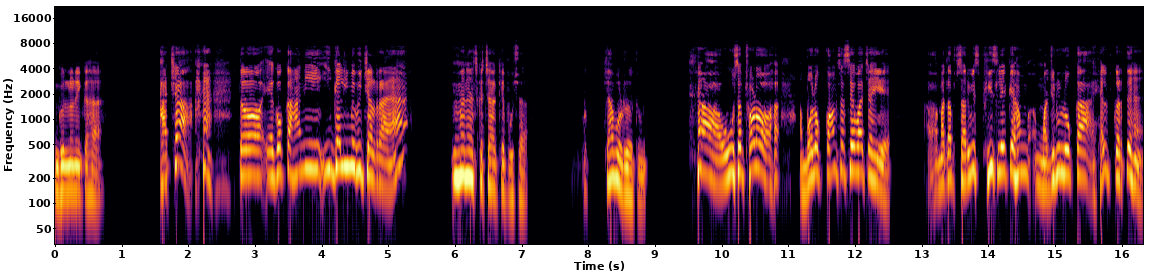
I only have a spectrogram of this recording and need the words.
गुल्लू ने कहा अच्छा तो एगो कहानी ई गली में भी चल रहा है मैंने हचकचा के पूछा, क्या बोल रहे हो तुम? हाँ वो सब छोड़ो बोलो कौन सा सेवा चाहिए? मतलब सर्विस फ़ीस लेके हम मजनू लोग का हेल्प करते हैं?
